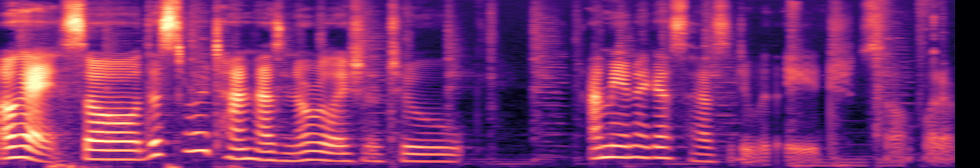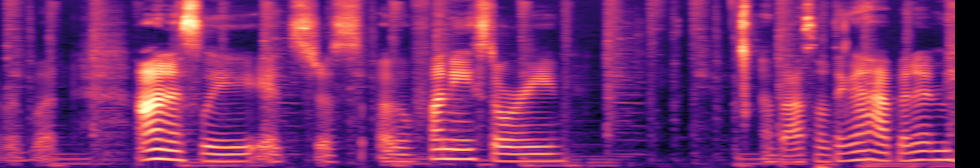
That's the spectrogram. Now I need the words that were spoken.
Okay, so this story time has no relation to I mean, I guess it has to do with age, so whatever. But honestly, it's just a funny story about something that happened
